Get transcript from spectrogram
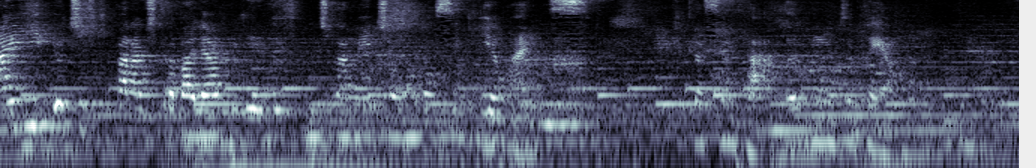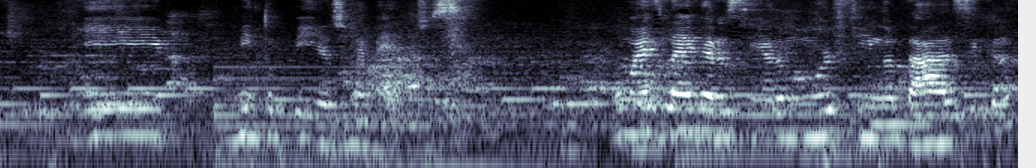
Aí eu tive que parar de trabalhar porque definitivamente eu não conseguia mais ficar sentada muito tempo. E me entupia de remédios. O mais leve era assim, era uma morfina básica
